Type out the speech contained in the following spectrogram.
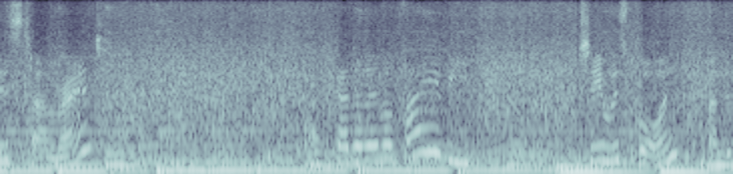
This time round, I've got a little baby. She was born on the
